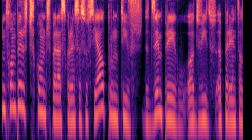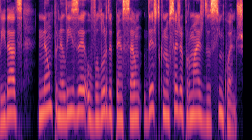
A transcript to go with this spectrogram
Interromper os descontos para a Segurança Social por motivos de desemprego ou devido à parentalidade não penaliza o valor da pensão desde que não seja por mais de 5 anos.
